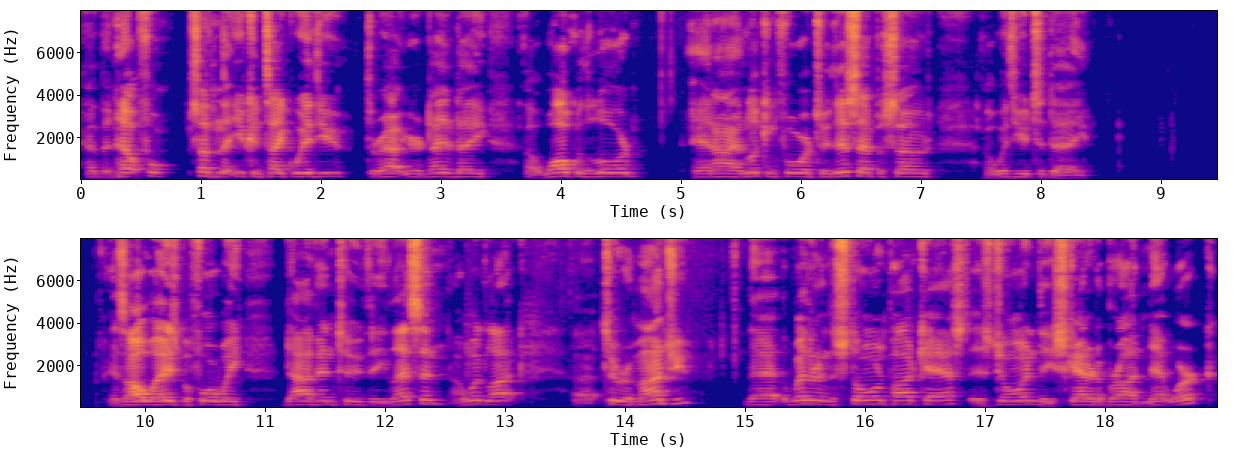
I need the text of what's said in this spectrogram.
have been helpful, something that you can take with you throughout your day to day walk with the Lord. And I am looking forward to this episode uh, with you today. As always, before we dive into the lesson, I would like uh, to remind you that the Weathering the Storm podcast has joined the Scattered Abroad Network,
